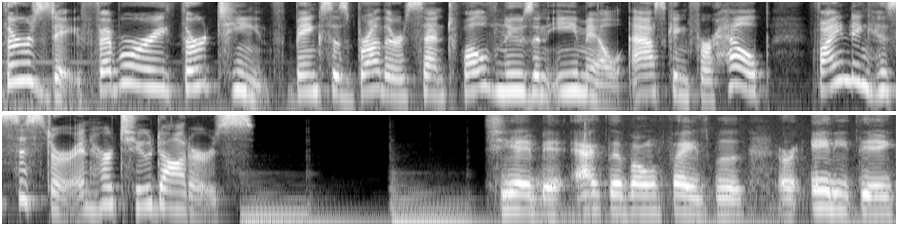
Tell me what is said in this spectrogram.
Thursday, February 13th, Banks's brother sent 12 News an email asking for help finding his sister and her two daughters. She ain't been active on Facebook or anything.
